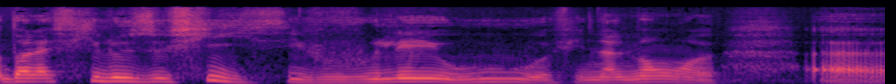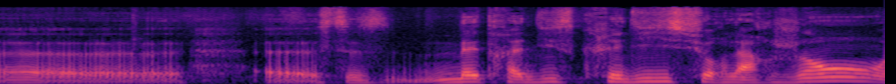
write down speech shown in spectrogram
dans la philosophie, si vous voulez, où euh, finalement mettre un discrédit sur l'argent,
